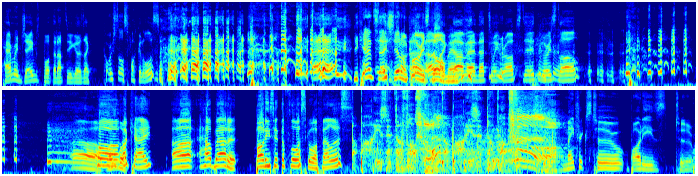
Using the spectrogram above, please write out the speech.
Cameron James brought that up to me. He goes like, "Corey Stoll's fucking awesome." You can't say shit on Corey I was Stoll, like, man. Nah, man, that tweet rocks, dude. Corey Stoll. Oh, Oh, okay. Uh, how about it? Bodies hit the floor score, fellas. Bodies hit the floor. Score? The bodies hit the floor. Score! Matrix Two, Bodies Two,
